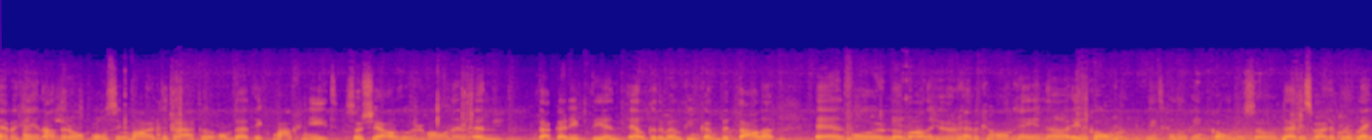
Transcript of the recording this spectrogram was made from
heb ik geen andere oplossing maar te kraken. Omdat ik mag niet sociaal huur wonen en dat kan ik die elke welke kan betalen. En voor normale huur heb ik gewoon geen uh, inkomen, niet genoeg inkomen. Zo, dat is waar het probleem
